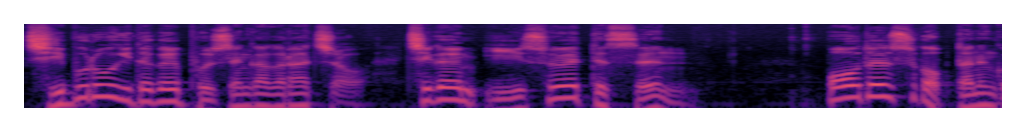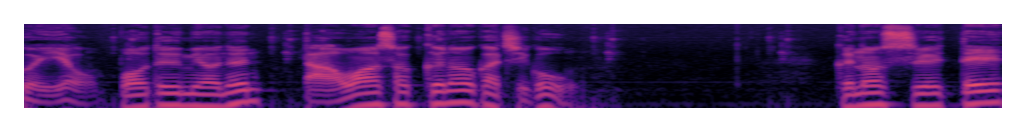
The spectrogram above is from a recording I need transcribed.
집으로 이득을 볼 생각을 하죠. 지금 이 수의 뜻은 뻗을 수가 없다는 거예요. 뻗으면은 나와서 끊어가지고 끊었을 때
